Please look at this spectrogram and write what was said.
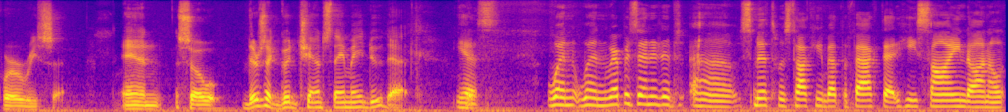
for a reset. And so there's a good chance they may do that. Yes. When when Representative uh, Smith was talking about the fact that he signed on a,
